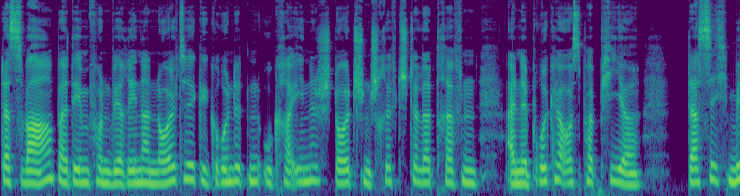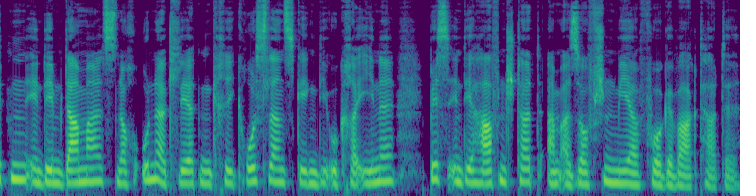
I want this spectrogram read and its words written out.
Das war bei dem von Verena Nolte gegründeten ukrainisch-deutschen Schriftstellertreffen eine Brücke aus Papier, das sich mitten in dem damals noch unerklärten Krieg Russlands gegen die Ukraine bis in die Hafenstadt am Asowschen Meer vorgewagt hatte.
